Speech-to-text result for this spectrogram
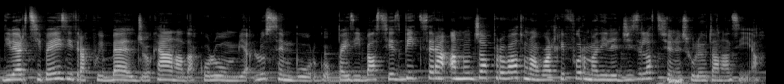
Diversi paesi, tra cui Belgio, Canada, Colombia, Lussemburgo, Paesi Bassi e Svizzera, hanno già approvato una qualche forma di legislazione sull'eutanasia.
